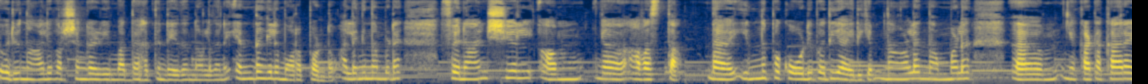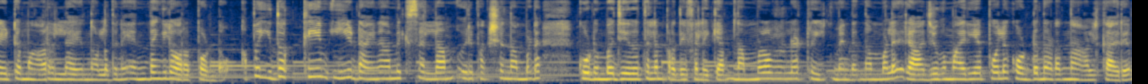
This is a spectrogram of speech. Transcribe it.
ഒരു നാല് വർഷം കഴിയുമ്പോൾ അദ്ദേഹത്തിന്റെ ഇതെന്നുള്ളതിന് എന്തെങ്കിലും ഉറപ്പുണ്ടോ? അല്ലെങ്കിൽ നമ്മുടെ ഫിനാൻഷ്യൽ അവസ്ഥ ഇന്നിപ്പോൾ കോടിപതി ആയിരിക്കും നാളെ നമ്മൾ കടക്കാരായിട്ട് മാറില്ല എന്നുള്ളതിന് എന്തെങ്കിലും ഉറപ്പുണ്ടോ? അപ്പോൾ ഇതൊക്കെയും ഈ ഡൈനാമിക്സ് എല്ലാം ഒരു പക്ഷെ നമ്മുടെ കുടുംബജീവിതത്തിലും പ്രതിഫലിക്കാം. നമ്മളോടുള്ള ട്രീറ്റ്മെന്റ് നമ്മൾ രാജകുമാരിയെ പോലെ കൊണ്ടു നടന്ന ആൾക്കാർ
